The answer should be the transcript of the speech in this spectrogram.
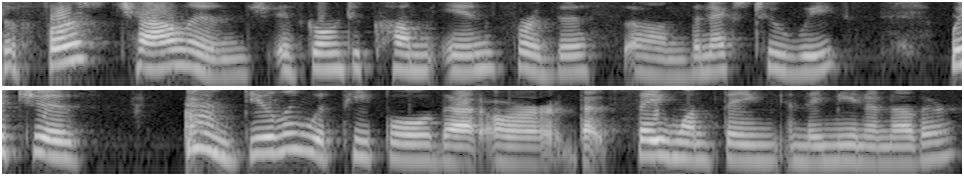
the first challenge is going to come in for this um, the next two weeks, which is dealing with people that are that say one thing and they mean another,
